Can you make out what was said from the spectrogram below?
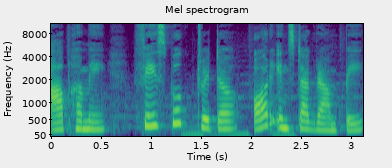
आप हमें फेसबुक ट्विटर और इंस्टाग्राम पे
